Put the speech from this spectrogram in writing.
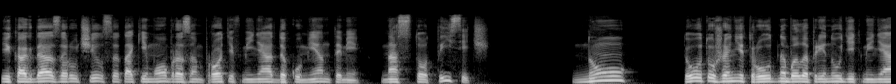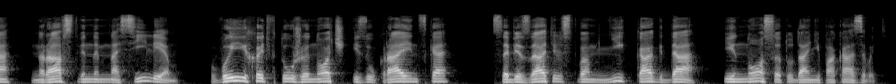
И когда заручился таким образом против меня документами на сто тысяч, ну, тут уже не трудно было принудить меня нравственным насилием выехать в ту же ночь из Украинска с обязательством никогда и носа туда не показывать.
